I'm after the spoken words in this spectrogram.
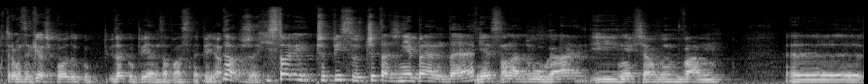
którą z jakiegoś powodu kup- zakupiłem za własne pieniądze. Dobrze, historii przepisu czytać nie będę. Jest ona długa i nie chciałbym wam yy,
